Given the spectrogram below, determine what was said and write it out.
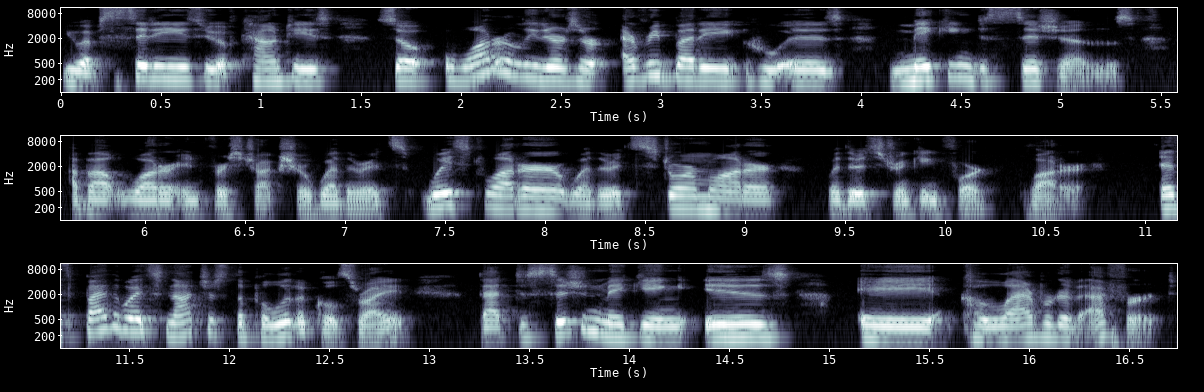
you have cities, you have counties. So water leaders are everybody who is making decisions about water infrastructure, whether it's wastewater, whether it's stormwater, whether it's drinking water. It's by the way, it's not just the politicals, right? That decision making is a collaborative effort.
